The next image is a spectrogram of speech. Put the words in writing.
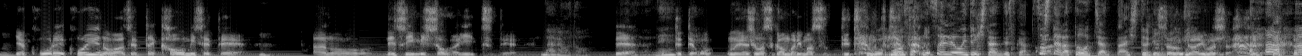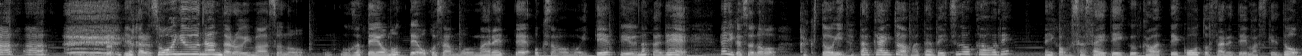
うん。いや、これ、こういうのは絶対顔見せて、ん。あの、熱意見した方がいいっつって、なるほど。で、ね。持ってってお、お願いします、頑張りますって言って持ってもうったさ、それで置いてきたんですか？そしたら通っちゃった、一人そしたら受かりました。だからそういう、なんだろう、今、その、ご家庭を持ってお子さんも生まれて、奥様もいてっていう中で、何かその、格闘技、戦いとはまた別の顔で、何かを支えていく、変わっていこうとされていますけど、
